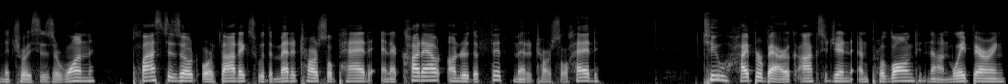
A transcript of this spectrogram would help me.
And the choices are 1. Plastazote orthotics with a metatarsal pad and a cutout under the fifth metatarsal head. 2. Hyperbaric oxygen and prolonged non weight bearing.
